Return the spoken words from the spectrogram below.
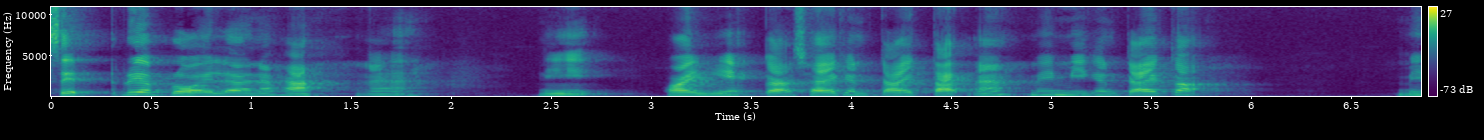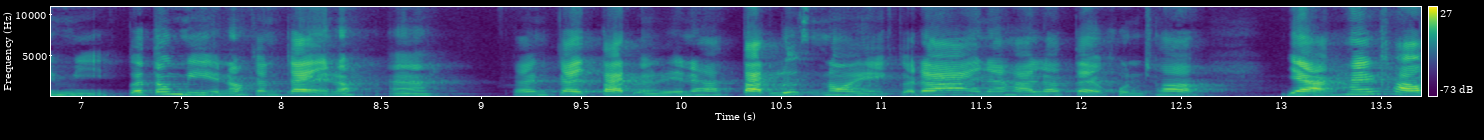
เสร็จเรียบร้อยแล้วนะคะอ่านี่พออย่างนี้ก็ใช้กันไกรตัดนะ ไม่มีกันไกรก็ ไม่มีก็ต้องมีเนาะกันไกรเนาะอ่ากันไกรตัดแบบนี้นะคะ ตัดลึกหน่อยก็ได้นะคะ แล้วแต่คนชอบ อยากให้เขา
